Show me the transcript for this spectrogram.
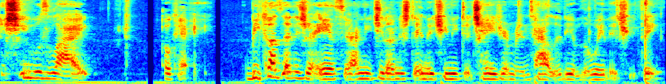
And she was like, okay, because that is your answer, I need you to understand that you need to change your mentality of the way that you think.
